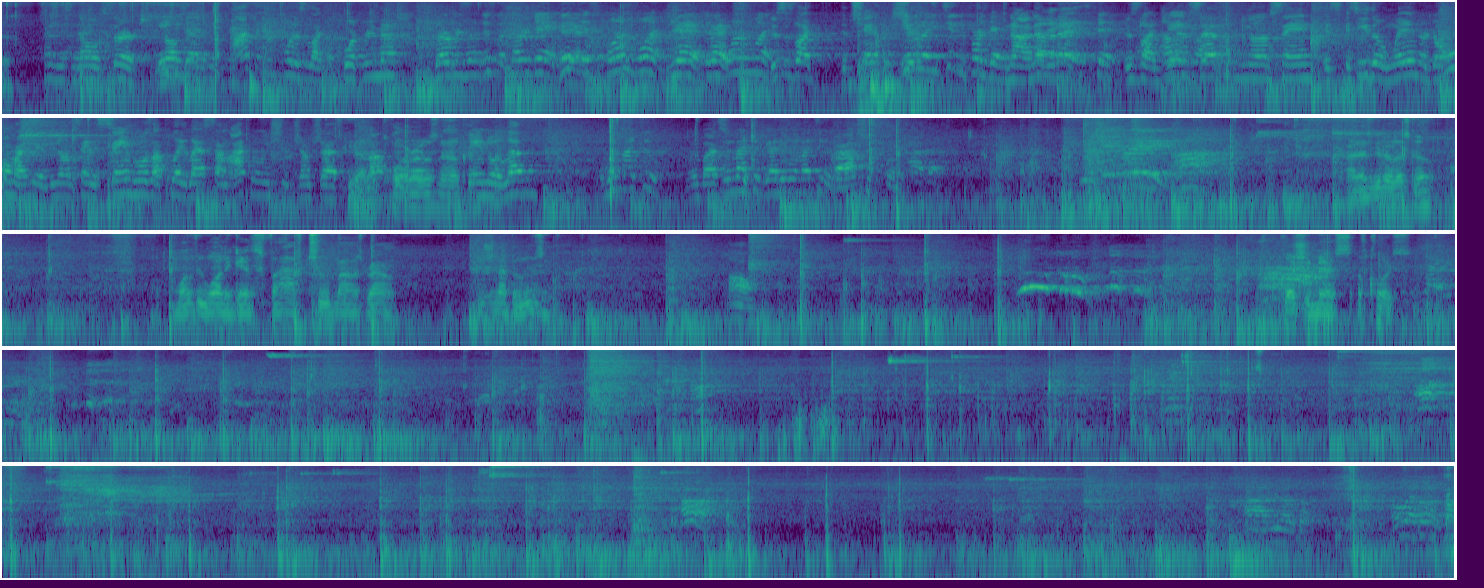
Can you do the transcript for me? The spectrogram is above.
No, sir. You know I think this one is like the fourth rematch, third rematch. This is the third game. This yeah. is one one. Yeah, it's one one. This is like the championship. Even though you cheated the first game. Nah, never that. It's like game seven. You know what I'm saying? It's it's either win or go home right here. You know what I'm saying? The same rules I played last time. I can only shoot jump shots. You got like cornrows now. Okay. Game to eleven. Win by two. Win by two. Win by two. Got win by two. All right, I'll shoot for him. All right, let's get it. Let's go. 1v1 against five two Miles Brown. You should not be losing. Oh. Of course you miss. Of course.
